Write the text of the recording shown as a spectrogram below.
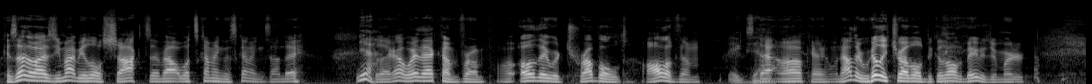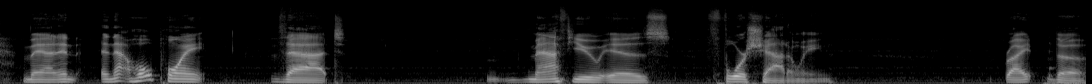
Because otherwise, you might be a little shocked about what's coming this coming Sunday. Yeah. You're like, oh, where'd that come from? Oh, oh, they were troubled, all of them. Exactly. That, oh, okay, well, now they're really troubled because all the babies are murdered. man and and that whole point that matthew is foreshadowing right the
